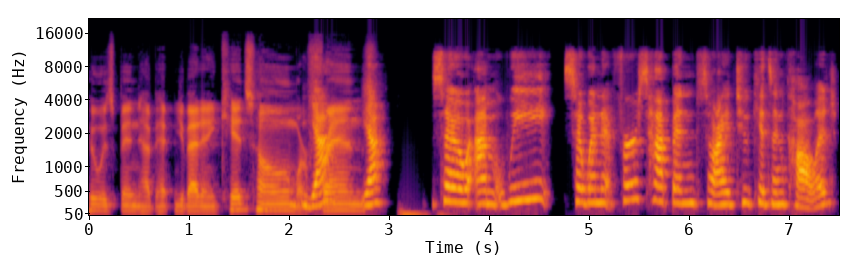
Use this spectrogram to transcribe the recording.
Who has been? Have, have you had any kids home or yeah, friends? Yeah. So um we so when it first happened, so I had two kids in college.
